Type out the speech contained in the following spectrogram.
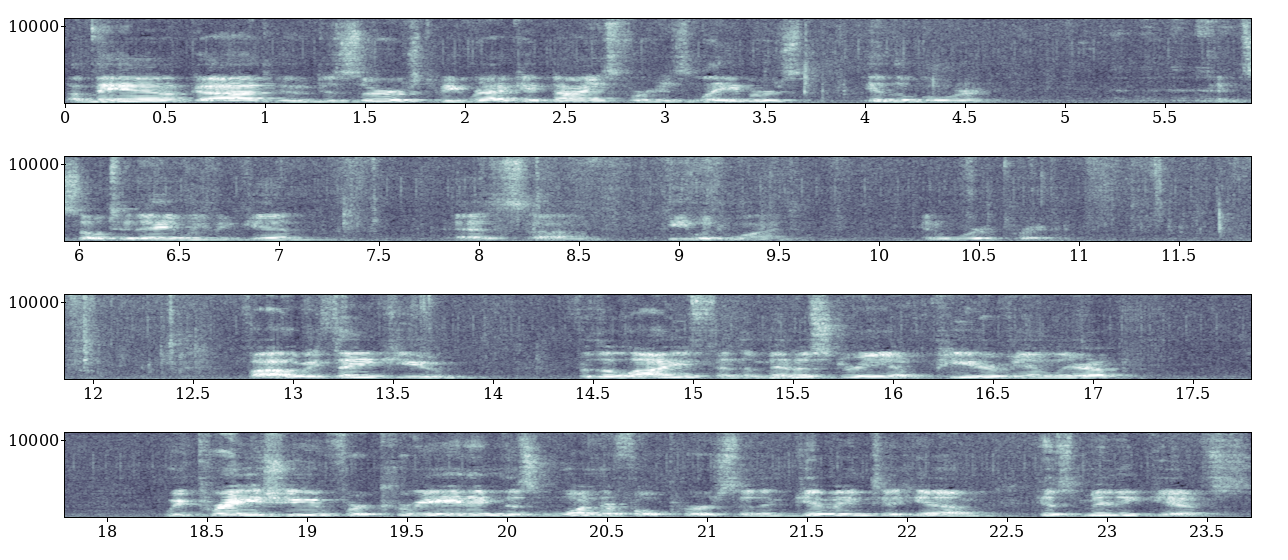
a man of God who deserves to be recognized for his labors in the Lord. And so today we begin as um, he would want in a word of prayer. Father, we thank you for the life and the ministry of Peter Van Lierop. We praise you for creating this wonderful person and giving to him his many gifts.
